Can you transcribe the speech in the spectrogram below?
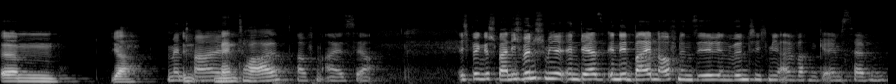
ähm, ja, Mental. In, mental. Auf dem Eis, ja. Ich bin gespannt. Ich wünsche mir in, der, in den beiden offenen Serien wünsche ich mir einfach ein Game 7.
